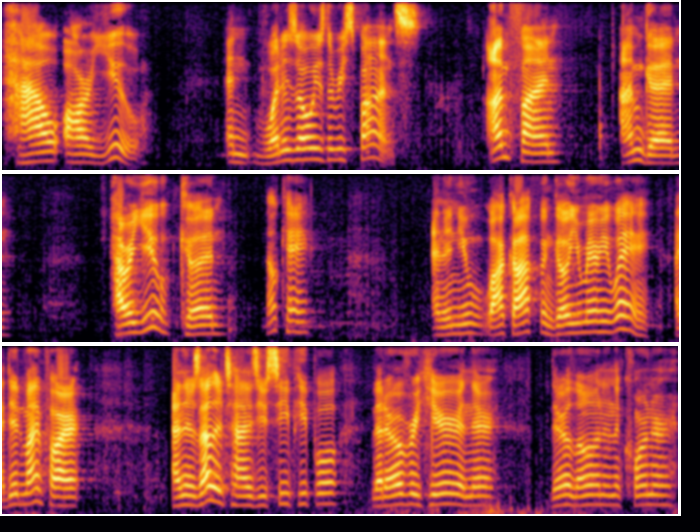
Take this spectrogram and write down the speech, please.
how are you? And what is always the response? I'm fine. I'm good. How are you? Good. Okay. And then you walk off and go your merry way. I did my part. And there's other times you see people that are over here and they're they're alone in the corner.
